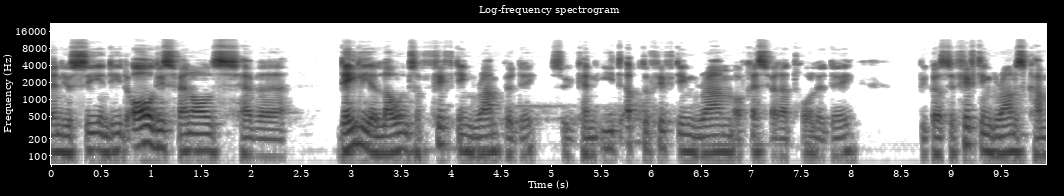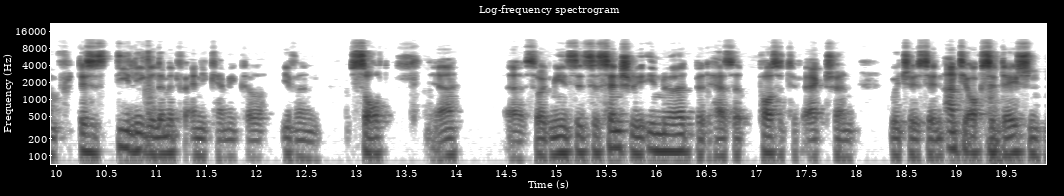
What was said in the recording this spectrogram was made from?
then you see indeed all these phenols have a daily allowance of 15 gram per day. So you can eat up to 15 gram of resveratrol a day because the 15 grams come, this is the legal limit for any chemical, even salt. Yeah. Uh, so it means it's essentially inert but has a positive action, which is in antioxidation.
